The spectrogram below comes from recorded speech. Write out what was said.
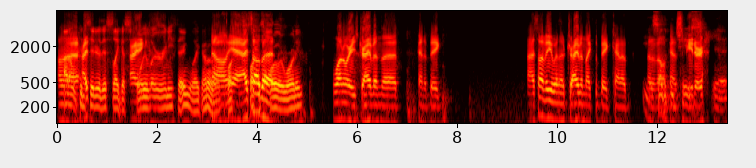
I Uh, don't consider this like a spoiler or anything. Like I don't know. No, Fuck- yeah, I fuck saw a the- spoiler warning. one where he's driving the kind of big. I saw a video when they're driving like the big kind of I don't know, kinda chase. speeder. Yeah.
